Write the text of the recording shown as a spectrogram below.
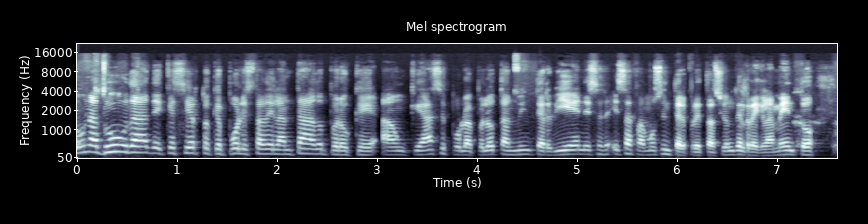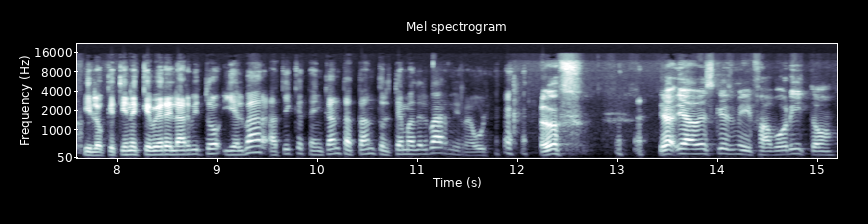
una duda de que es cierto que Paul está adelantado, pero que aunque hace por la pelota no interviene, esa, famosa interpretación del reglamento y lo que tiene que ver el árbitro y el VAR? A ti que te encanta tanto el tema del VAR, mi Raúl. ya, ya ves que es mi favorito.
